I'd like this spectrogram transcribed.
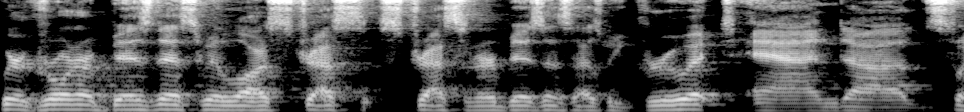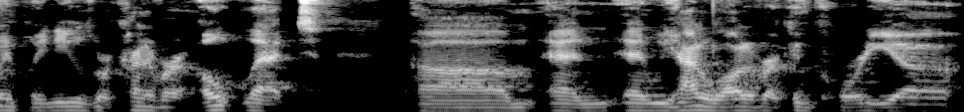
we were growing our business. We had a lot of stress stress in our business as we grew it, and uh, Stony Plain Eagles were kind of our outlet. Um, and and we had a lot of our Concordia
